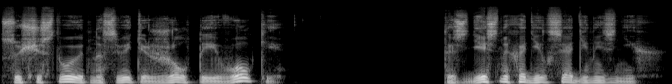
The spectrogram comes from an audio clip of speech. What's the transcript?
существуют на свете желтые волки, то здесь находился один из них.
